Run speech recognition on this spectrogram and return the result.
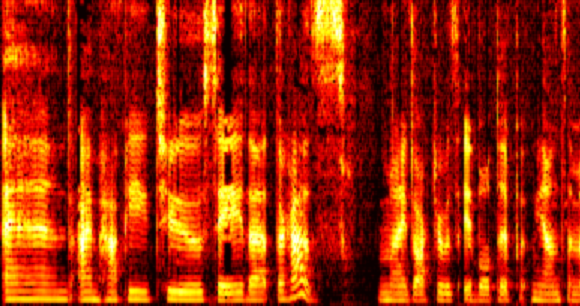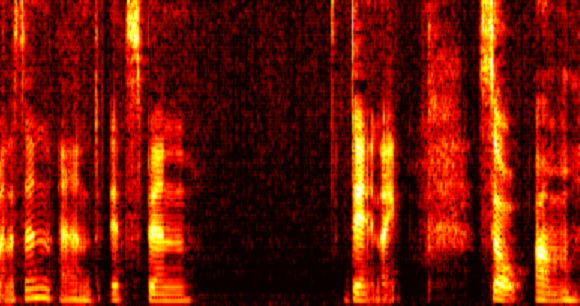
And I'm happy to say that there has my doctor was able to put me on some medicine and it's been day and night. So um,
